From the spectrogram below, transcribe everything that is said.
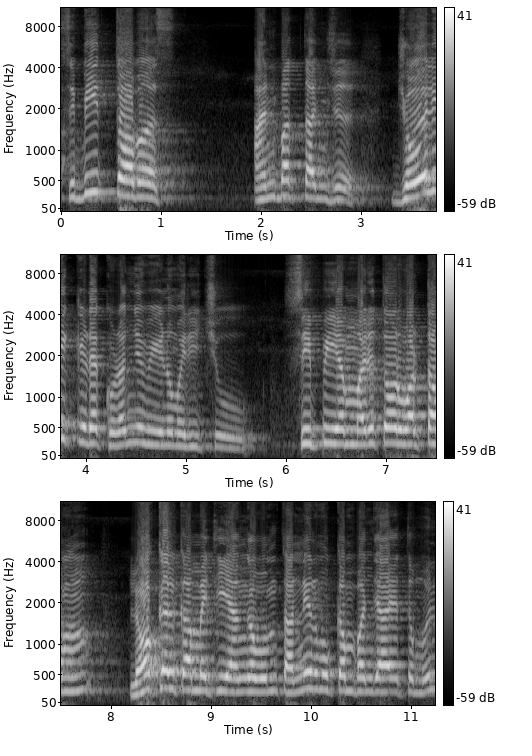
സിബി തോമസ് അൻപത്തഞ്ച്. ജോലിക്കിടെ കുഴഞ്ഞു വീണു മരിച്ചു. സി പി എം മരുത്തോർ വട്ടം ലോക്കൽ കമ്മിറ്റി അംഗവും തണ്ണീർമുക്കം പഞ്ചായത്ത് മുൻ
